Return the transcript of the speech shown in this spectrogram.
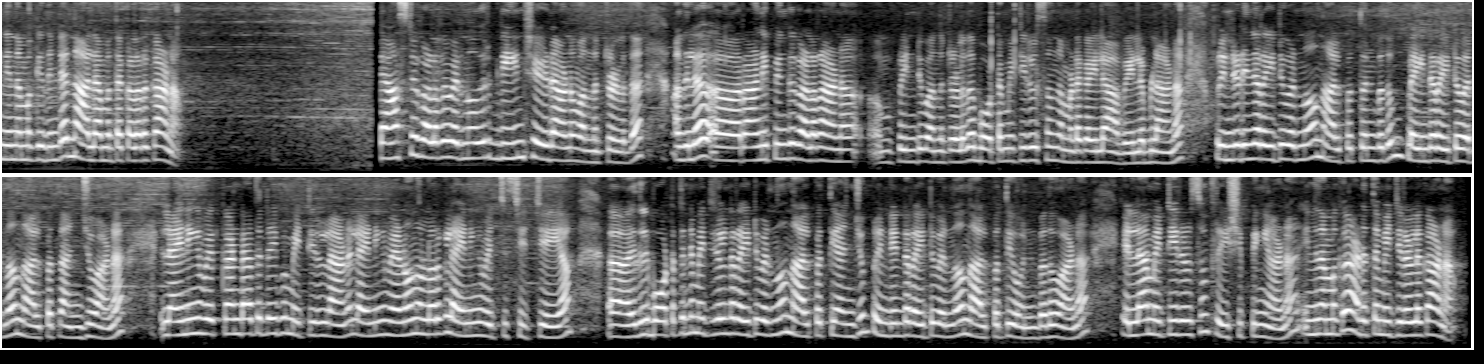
ഇനി നമുക്കിതിന്റെ നാലാമത്തെ കളർ കാണാം. ലാസ്റ്റ് കളർ വരുന്നത് ഒരു ഗ്രീൻ ഷെയ്ഡാണ് വന്നിട്ടുള്ളത്. അതിൽ റാണി പിങ്ക് കളറാണ് പ്രിന്റ് വന്നിട്ടുള്ളത്. ബോട്ടം മെറ്റീരിയൽസും നമ്മുടെ കയ്യിൽ അവൈലബിൾ ആണ്. പ്രിന്റഡിന്റെ റേറ്റ് വരുന്നത് നാൽപ്പത്തൊൻപതും പ്ലെയിന്റെ റേറ്റ് വരുന്നത് നാൽപ്പത്തഞ്ചും ആണ്. ലൈനിങ് വെക്കേണ്ടാത്ത ടൈപ്പ് മെറ്റീരിയൽ ആണ്. ലൈനിങ് വേണമെന്നുള്ളവർക്ക് ലൈനിങ് വെച്ച് സ്റ്റിച്ച് ചെയ്യാം. ഇതിൽ ബോട്ടത്തിന്റെ മെറ്റീരിയലിന്റെ റേറ്റ് വരുന്നത് നാൽപ്പത്തി അഞ്ചും പ്രിന്റിന്റെ റേറ്റ് വരുന്നത് നാൽപ്പത്തി ഒൻപതും ആണ്. എല്ലാ മെറ്റീരിയൽസും ഫ്രീ ഷിപ്പിംഗ് ആണ്. ഇനി നമുക്ക് അടുത്ത മെറ്റീരിയൽ കാണാം.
